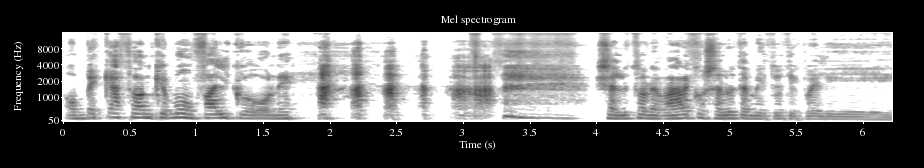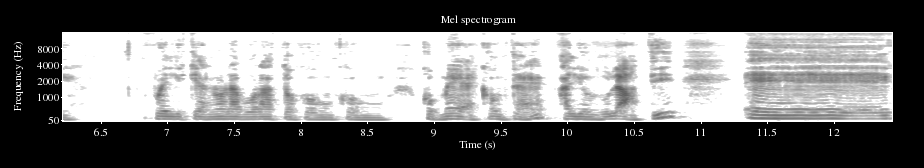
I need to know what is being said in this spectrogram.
ho beccato anche Monfalcone. Salutone Marco, salutami tutti quelli, quelli che hanno lavorato con, con, con, me e con te, agli ondulati, e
